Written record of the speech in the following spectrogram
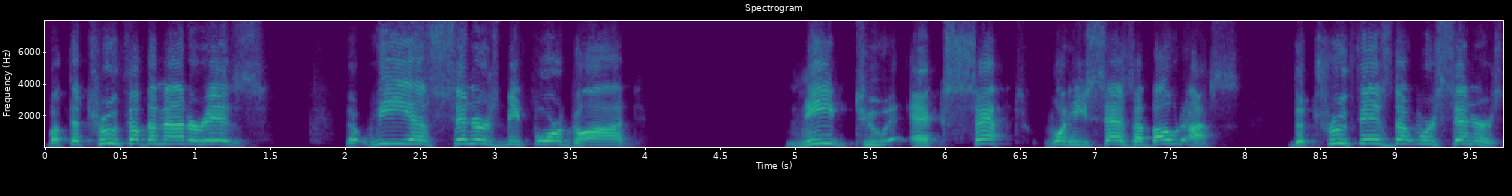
But the truth of the matter is that we as sinners before God need to accept what he says about us. The truth is that we're sinners.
